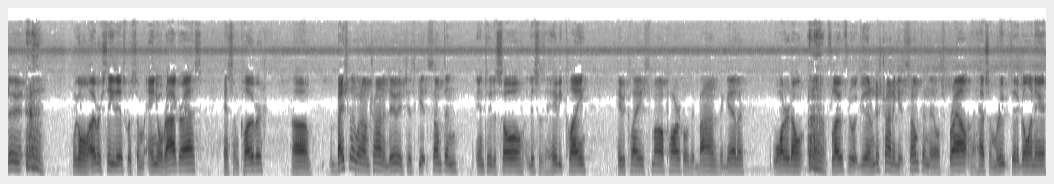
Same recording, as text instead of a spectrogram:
to do, we're to overseed this with some annual ryegrass and some clover. Um, basically what I'm trying to do is just get something into the soil. This is a heavy clay. Heavy clay small particles that binds together. Water don't flow through it good. I'm just trying to get something that'll sprout and have some roots that'll go in there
